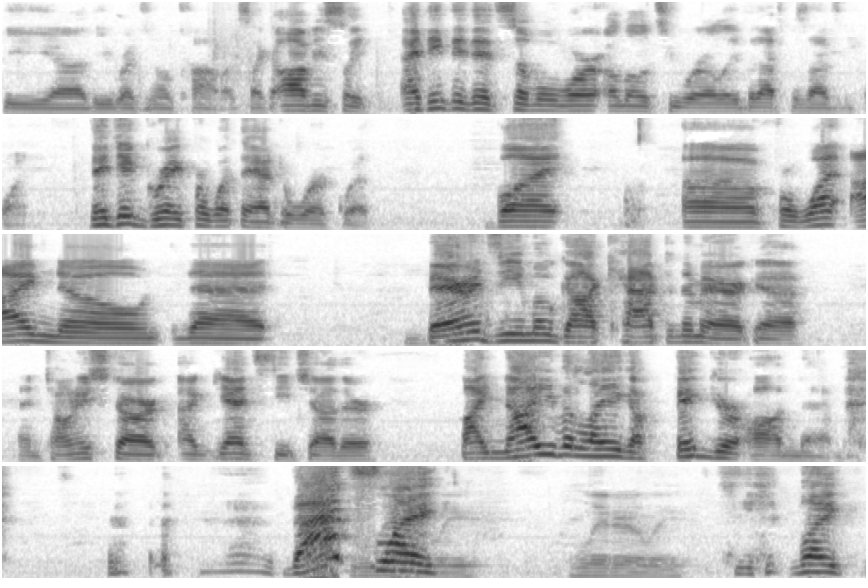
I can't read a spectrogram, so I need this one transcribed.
the uh, the original comics. Like obviously, I think they did Civil War a little too early, but that's besides the point. They did great for what they had to work with, but uh, for what I've known, that Baron Zemo got Captain America and Tony Stark against each other by not even laying a finger on them. that's like Literally. literally. like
